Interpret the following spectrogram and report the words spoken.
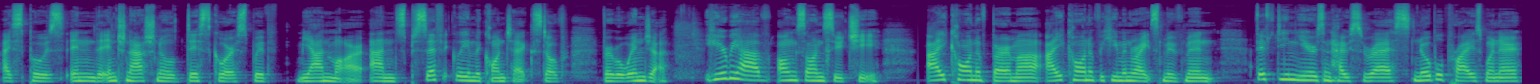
I suppose, in the international discourse with Myanmar and specifically in the context of Rohingya. Here we have Aung San Suu Kyi, icon of Burma, icon of the human rights movement, 15 years in house arrest, Nobel Prize winner,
